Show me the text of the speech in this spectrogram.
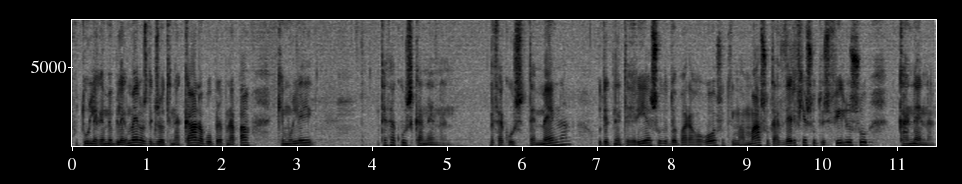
που του έλεγα είμαι μπλεγμένος, δεν ξέρω τι να κάνω, πού πρέπει να πάω και μου λέει δεν θα ακούσει κανέναν. Δεν θα ακούσει ούτε εμένα, ούτε την εταιρεία σου, ούτε τον παραγωγό σου, τη μαμά σου, τα αδέρφια σου, τους φίλους σου, κανέναν.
